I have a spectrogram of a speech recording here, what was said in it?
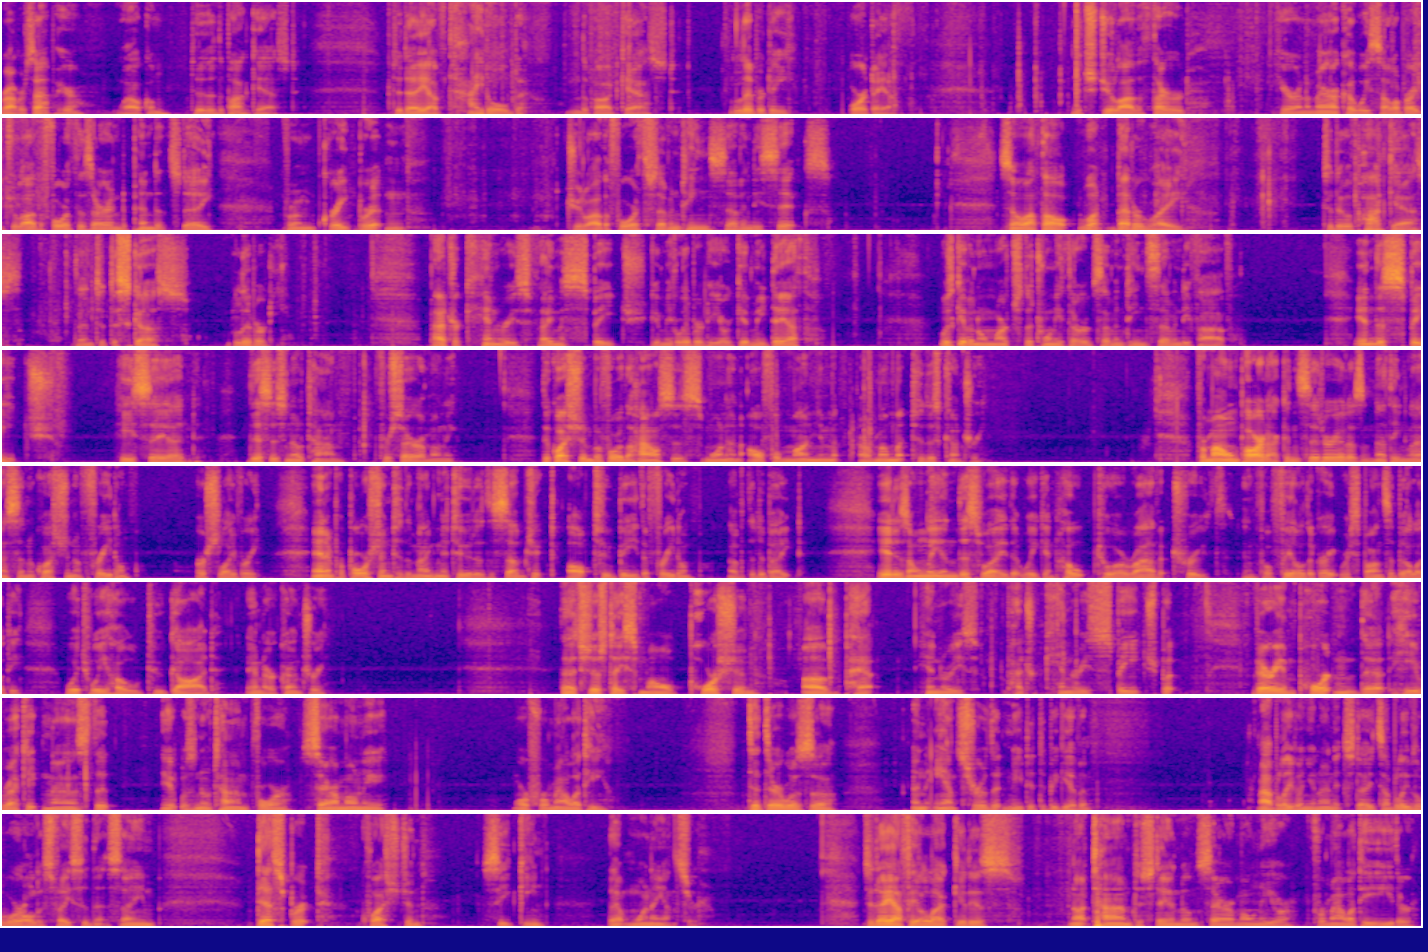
Robert Sapp here. Welcome to the podcast. Today I've titled the podcast Liberty or Death. It's July the 3rd. Here in America, we celebrate July the 4th as our Independence Day from Great Britain. July the 4th, 1776. So I thought, what better way to do a podcast than to discuss liberty? Patrick Henry's famous speech, Give Me Liberty or Give Me Death, was given on March the 23rd, 1775. In this speech, he said, This is no time for ceremony. The question before the House is one an awful monument or moment to this country. For my own part, I consider it as nothing less than a question of freedom or slavery, and in proportion to the magnitude of the subject, ought to be the freedom of the debate. It is only in this way that we can hope to arrive at truth and fulfill the great responsibility which we hold to God and our country. That's just a small portion of Pat Henry's Patrick Henry's speech, but very important that he recognized that it was no time for ceremony or formality, that there was a, an answer that needed to be given. I believe in the United States, I believe the world is facing that same desperate question, seeking that one answer. Today, I feel like it is not time to stand on ceremony or formality either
